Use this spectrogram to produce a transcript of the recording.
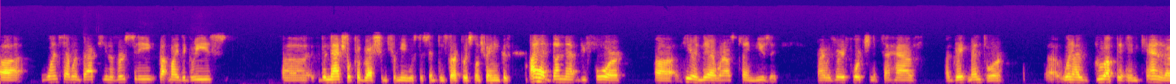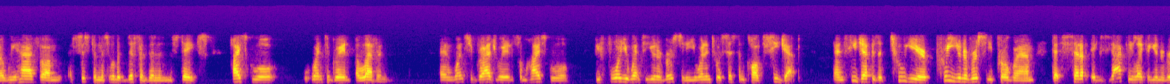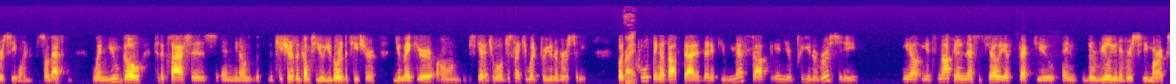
uh, once I went back to university, got my degrees, uh, the natural progression for me was to simply start personal training because I had done that before uh, here and there when I was playing music. I was very fortunate to have a great mentor. Uh, when I grew up in, in Canada, we have um, a system that's a little bit different than in the States. High school went to grade 11. And once you graduated from high school, before you went to university, you went into a system called CEGEP. And CEGEP is a two year pre university program that's set up exactly like a university one. So that's when you go to the classes and you know the, the, teacher doesn't come to you you go to the teacher you make your own schedule just like you would for university but right. the cool thing about that is that if you mess up in your pre-university you know it's not going to necessarily affect you in the real university marks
